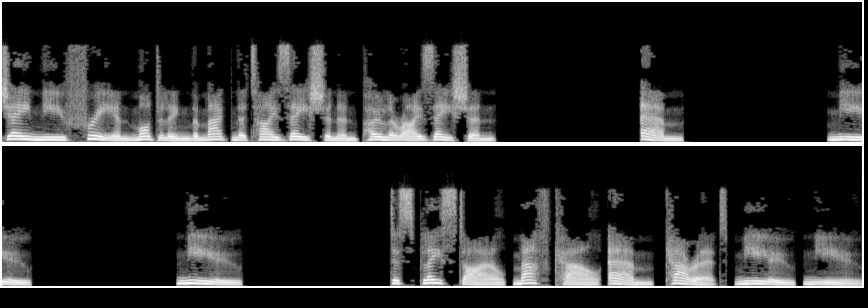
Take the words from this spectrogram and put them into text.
J nu free and modeling the magnetization and polarization M mu nu display style mathcal M caret mu nu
